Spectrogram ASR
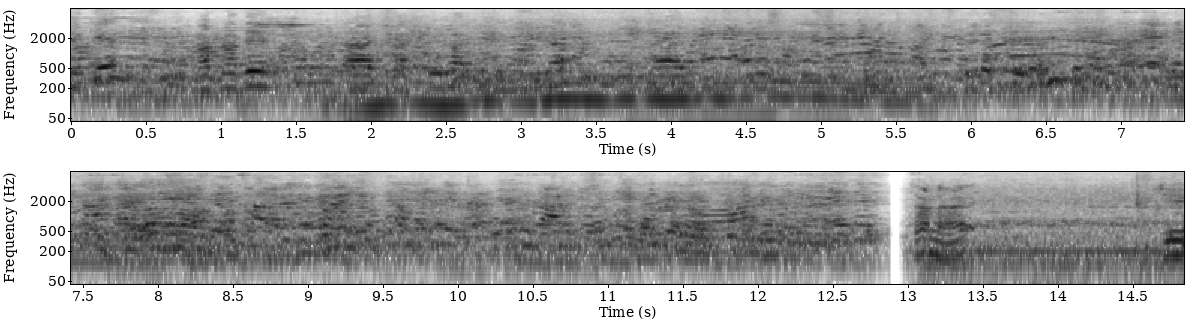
থেকে আপনাদের ছাত্ররা আহ, থানায় যে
